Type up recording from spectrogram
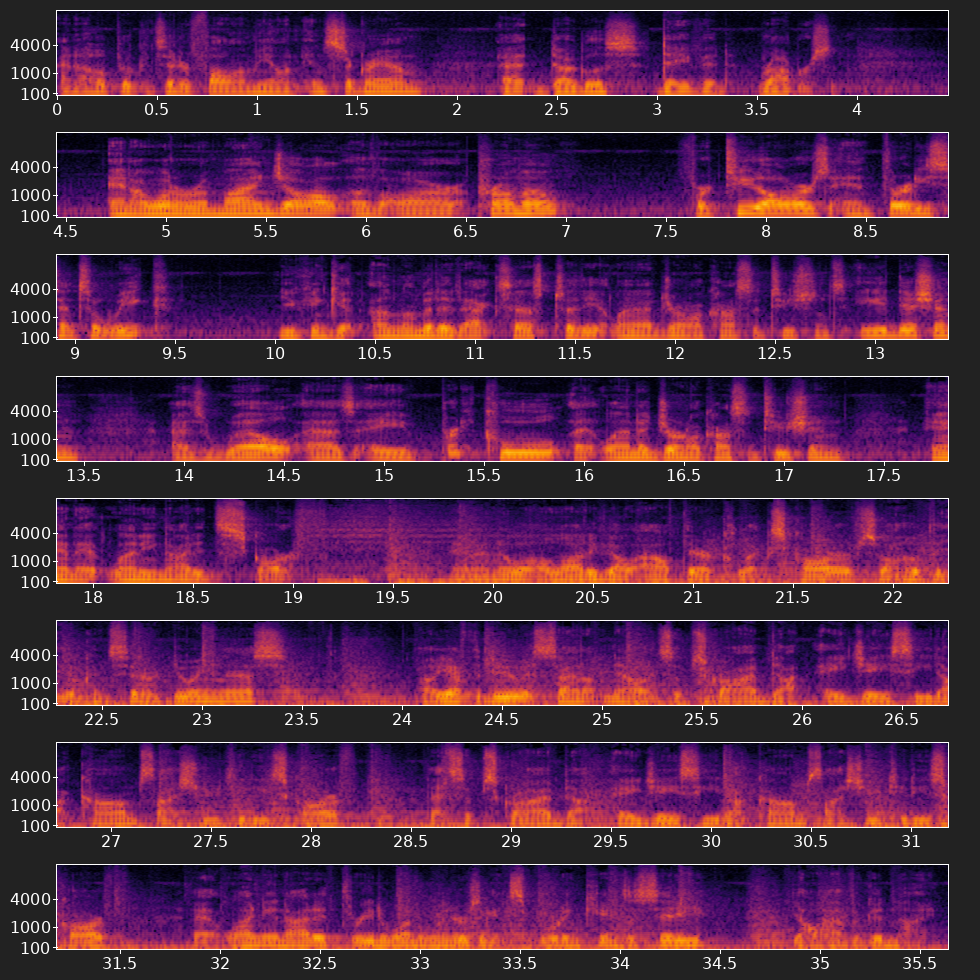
and I hope you'll consider following me on Instagram at Douglas David Robertson. And I want to remind y'all of our promo for $2.30 a week. You can get unlimited access to the Atlanta Journal Constitution's e edition, as well as a pretty cool Atlanta Journal Constitution and Atlanta United scarf. And I know a lot of y'all out there collect scarves, so I hope that you'll consider doing this. All you have to do is sign up now at subscribe.ajc.com slash utdscarf. That's subscribe.ajc.com slash utdscarf. Atlanta United 3 to 1 winners against Sporting Kansas City. Y'all have a good night.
